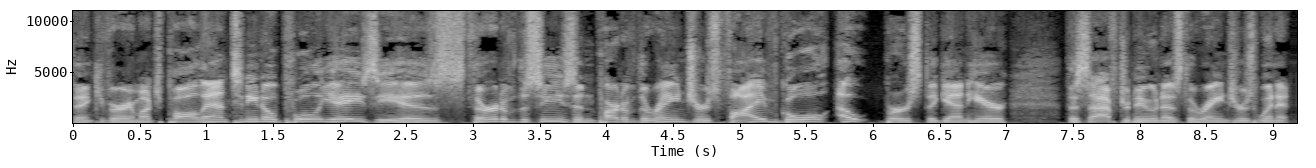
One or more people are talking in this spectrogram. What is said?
Thank you very much, Paul. Antonino Pugliese, his third of the season, part of the Rangers' five goal outburst again here this afternoon as the Rangers win it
